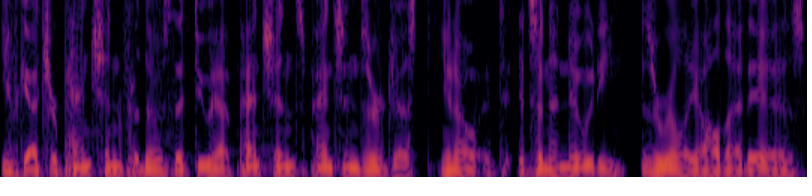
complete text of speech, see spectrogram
you've got your pension for those that do have pensions. Pensions are just, you know, it's it's an annuity is really all that is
